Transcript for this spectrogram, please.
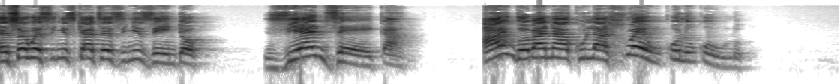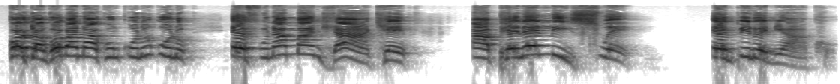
and so kwesinye isikhathi ezinye izinto ziyenzeka. Hayi ngoba nakho ulahlwe uNkulunkulu. Kodwa ngoba nakho uNkulunkulu efuna amandla akhe apheleliswe empilweni yakho.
